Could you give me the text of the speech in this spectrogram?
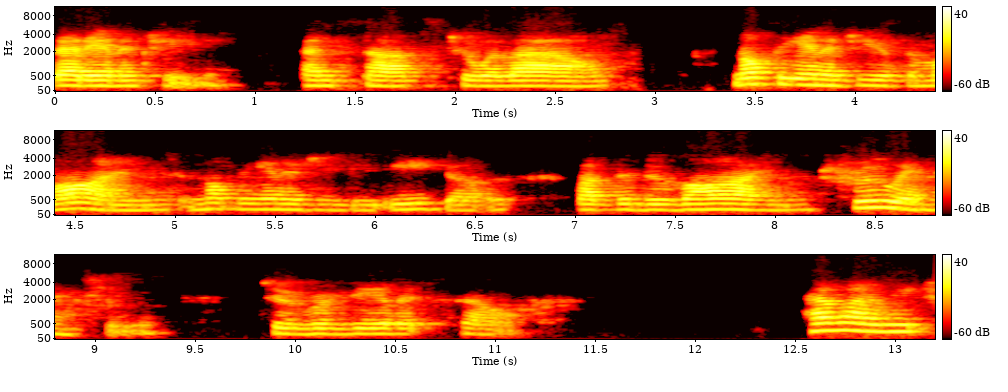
that energy and starts to allow not the energy of the mind, not the energy of the ego, but the divine, true energy to reveal itself. Have I reached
